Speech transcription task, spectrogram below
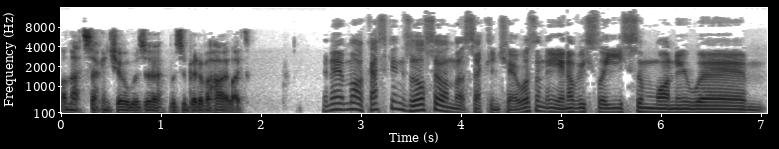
on that second show was a was a bit of a highlight. And uh, Mark Haskins was also on that second show, wasn't he? And obviously, he's someone who um,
